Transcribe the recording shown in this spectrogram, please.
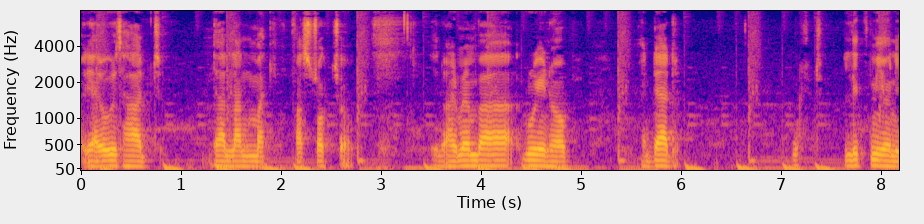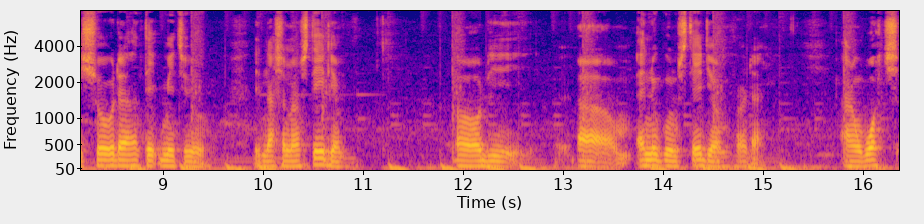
they had always had their landmark infrastructure. You know, I remember growing up, my dad would lift me on his shoulder, and take me to the National Stadium or the um, Enugu Stadium, rather, and watch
